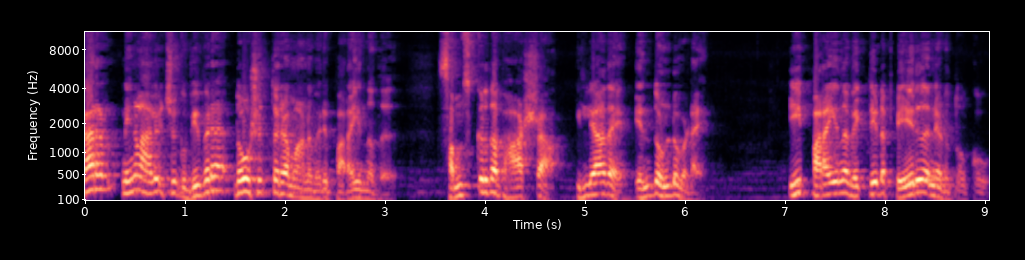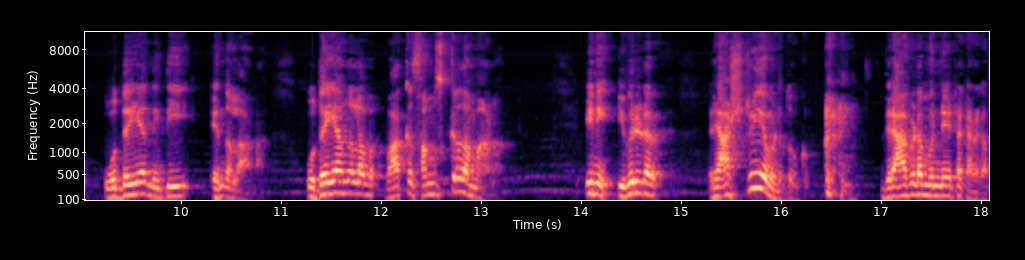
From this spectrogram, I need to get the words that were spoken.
കാരണം നിങ്ങൾ ആലോചിച്ച് വിവര വിവരദോഷിത്വരമാണ് ഇവർ പറയുന്നത്. സംസ്കൃത ഭാഷ ഇല്ലാതെ എന്തുണ്ട് ഇവിടെ? ഈ പറയുന്ന വ്യക്തിയുടെ പേര് തന്നെ എടുത്തു നോക്കൂ. ഉദയനിധി എന്നുള്ളതാണ്. ഉദയ എന്നുള്ള വാക്ക് സംസ്കൃതമാണ്. ഇനി ഇവരുടെ രാഷ്ട്രീയം എടുത്തു നോക്കും. ദ്രാവിഡ മുന്നേറ്റ കഴകം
